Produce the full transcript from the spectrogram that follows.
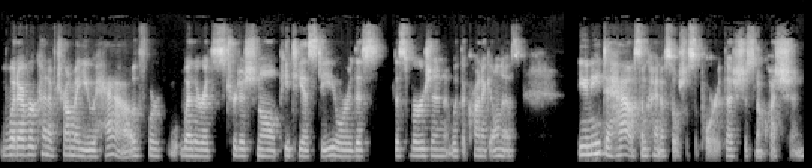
whatever kind of trauma you have or whether it's traditional PTSD or this this version with the chronic illness you need to have some kind of social support that's just no question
